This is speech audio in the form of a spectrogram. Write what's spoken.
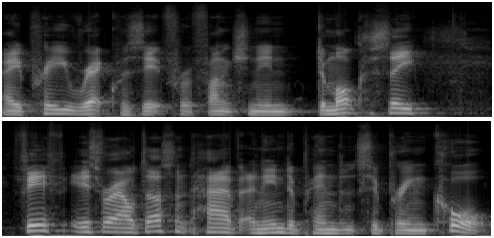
a prerequisite for a functioning democracy. Fifth, Israel doesn't have an independent Supreme Court.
